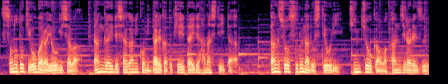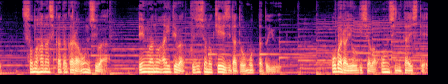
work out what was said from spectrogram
その時小原容疑者は断崖でしゃがみ込み誰かと携帯で話していた。談笑するなどしており、緊張感は感じられず、その話し方から恩師は電話の相手は久慈署の刑事だと思ったという。小原容疑者は恩師に対して、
